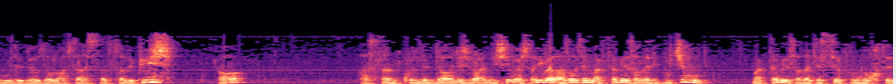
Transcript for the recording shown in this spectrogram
حدود 2800 سال پیش ها اصلا کل دانش و اندیشه بشری بر اساس مکتب اصالت پوچی بود. مکتب اصالت صفر و نقطه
